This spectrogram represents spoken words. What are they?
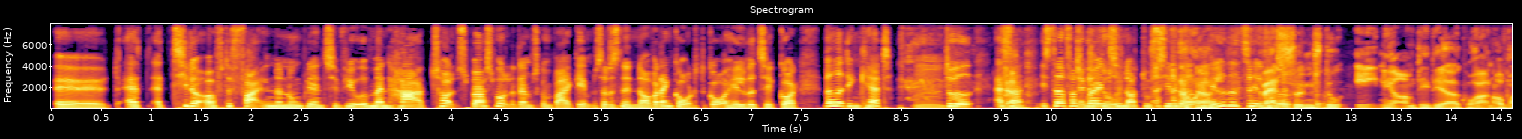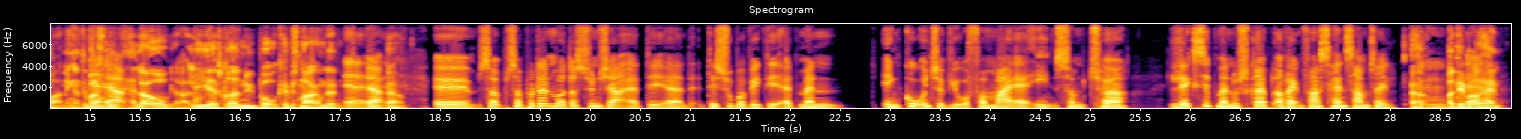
øh, at, at tit og ofte fejlen, når nogen bliver interviewet. Man har 12 spørgsmål, og dem skal man bare igennem. Så er det sådan et, nå, hvordan går det? Det går helvede til godt. Hvad hedder din kat? Mm. Du ved, altså, Ja. ja. i stedet for at spørge ind til, når du siger, det går af helvede til. Hvad du synes du egentlig om de der koranafbrændinger? Det var Ja. sådan, Ja. hallo, jeg har lige skrevet en ny bog, kan vi snakke om den? Ja, ja. Ja. Ja. Øh, så, så på den måde, der synes jeg, at det er, det er super vigtigt, at man... En god interviewer for mig er en, som tør lægge sit manuskript og rent faktisk have en samtale. Ja. Og det var Øh. han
